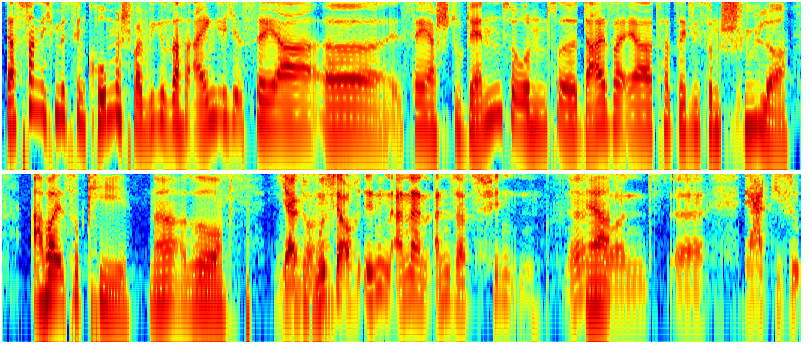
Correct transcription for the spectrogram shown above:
das fand ich ein bisschen komisch, weil wie gesagt, eigentlich ist er ja, äh, ist er ja Student und äh, da ist er eher tatsächlich so ein Schüler. Aber ist okay. Ne? Also, Ja, du So, musst ja auch irgendeinen anderen Ansatz finden. Ne? Ja. Und äh, der hat diese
